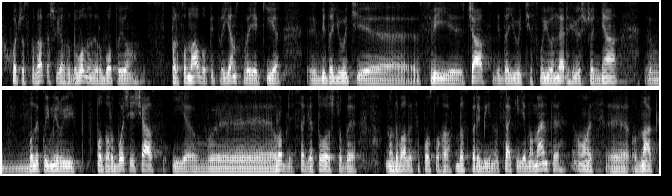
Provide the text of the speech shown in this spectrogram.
хочу сказати, що я задоволений роботою з персоналу підприємства, які е, віддають е, свій час, віддають свою енергію щодня е, в- великою мірою в позаробочий час і в, е, роблять все для того, щоб надавалася послуга безперебійно. Всякі є моменти. Ось е, однак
